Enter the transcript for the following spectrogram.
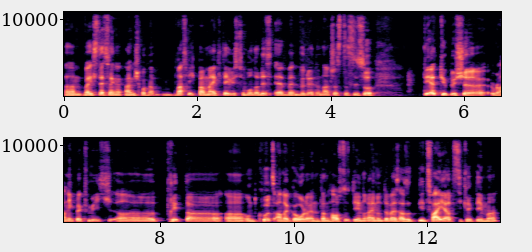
um, ähm, weil ich es deswegen angesprochen habe, was mich bei Mike Davis so wundert ist, äh, wenn, wenn, du dann anschaust, das ist so der typische Running Back für mich, äh, tritt da äh, und kurz an der Goal-Line, dann haust du den rein und der weiß, also die zwei Yards, die kriegt er immer.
